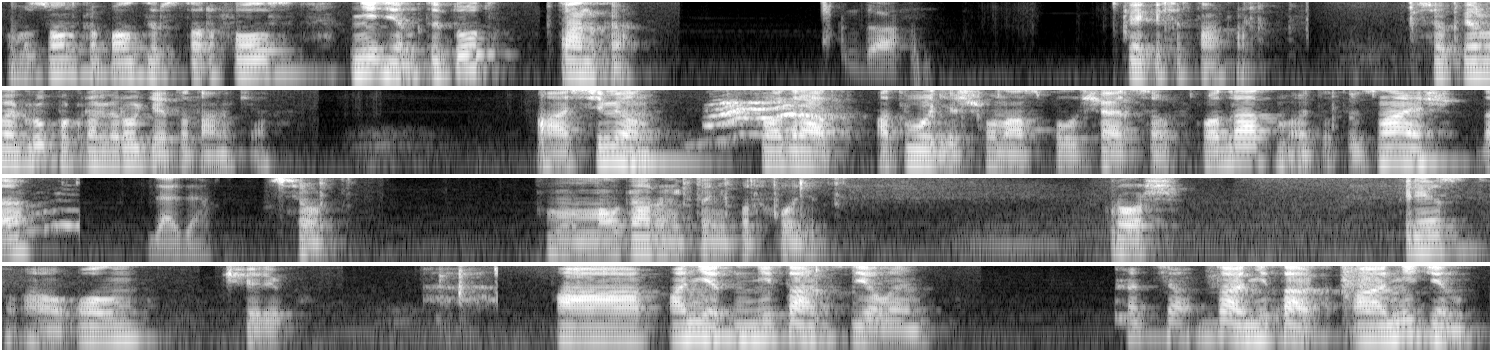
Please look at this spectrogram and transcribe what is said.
Амазонка, Балдер, Старфолз. Нидин, ты тут? Танка. Да. Спекайся в танка. Все, первая группа, кроме Роги, это танки. А, Семен, квадрат отводишь у нас, получается, в квадрат, ну это ты знаешь, да? Да-да. Все. Малгару никто не подходит. Крош. Крест, а, Олм, череп. А, а нет, не так сделаем. Хотя, да, не так. А, Нидин,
